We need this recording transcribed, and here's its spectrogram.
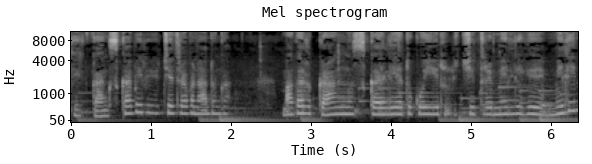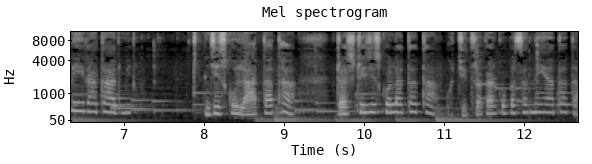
के कंस का भी चित्र बना दूँगा। मगर कंस के लिए तो कोई चित्र मिल मिल ही नहीं रहा था आदमी। जिसको लाता था ट्रस्टी जिसको लाता था वो चित्रकार को पसंद नहीं आता था।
